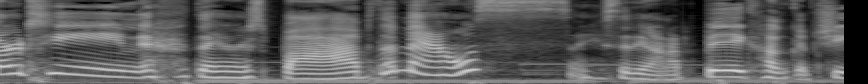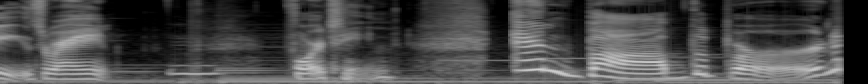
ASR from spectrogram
13. There's Bob the mouse. He's sitting on a big hunk of cheese, right? Mm. 14. And Bob the bird.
